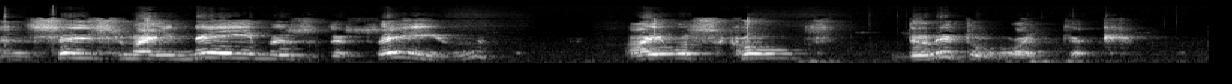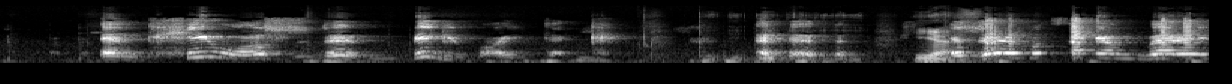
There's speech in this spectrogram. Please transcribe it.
And since my name is the same, I was called the little Wojtek. And he was the big Wojtek. and Yes. therefore I am very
